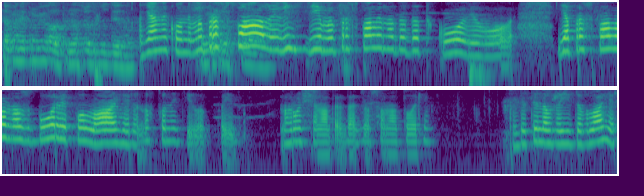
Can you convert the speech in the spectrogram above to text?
Та ми не пробігали, ти нас розбудила. Я ніколи не. Ми проспали проспали. везде, ми проспали на додаткові Вове. Я проспала на збори по лагерю. Ну, в понеділок поїду. Гроші треба дати за санаторій. Дитина вже їде в лагерь.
